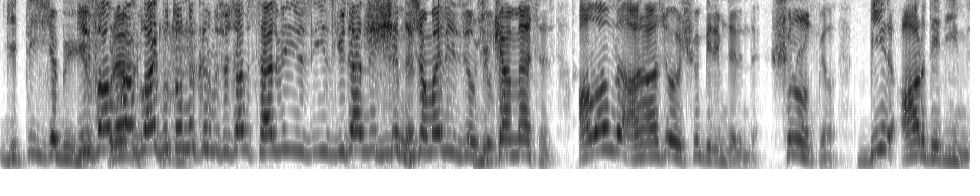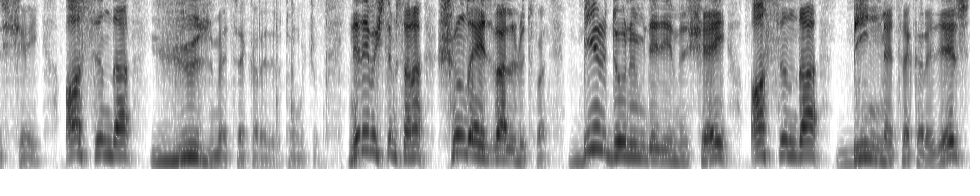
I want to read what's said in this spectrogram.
gittikçe büyüyor. İrfan Buraya- Burak like butonunu kırmış hocam. Selvi İz, İzgüden de Şimdi, pijamayla izliyormuş hocam. Mükemmelsiniz. Alan ve arazi ölçme birimlerinde şunu unutmayalım. Bir ar dediğimiz şey aslında 100 metrekaredir Tonguç'um. Ne demiştim sana? Şunu da ezberle lütfen. Bir dönüm dediğimiz şey aslında 1000 metrekaredir.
